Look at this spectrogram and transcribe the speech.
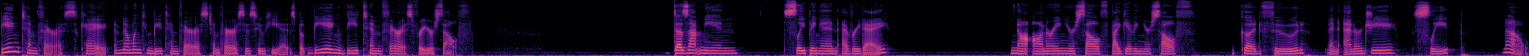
being Tim Ferriss, okay? And no one can be Tim Ferriss. Tim Ferriss is who he is, but being the Tim Ferriss for yourself. Does that mean sleeping in every day? Not honoring yourself by giving yourself good food and energy, sleep? No.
